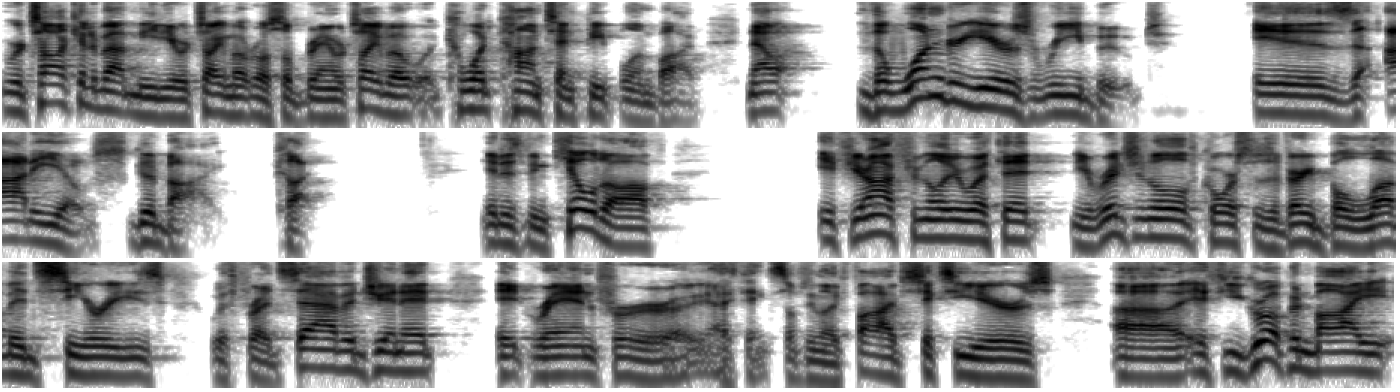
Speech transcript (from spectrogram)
we're talking about media, we're talking about Russell Brand, we're talking about what, what content people imbibe. Now, the Wonder Years reboot is adios, goodbye, cut. It has been killed off if you're not familiar with it, the original, of course, was a very beloved series with Fred Savage in it. It ran for, I think, something like five, six years. Uh, if you grew up in my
